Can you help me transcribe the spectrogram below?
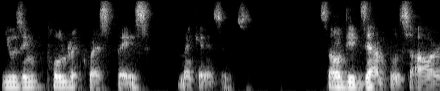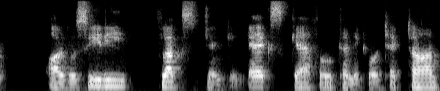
using pull request based mechanisms. Some of the examples are Argo CD, Flux, Jenkins X, Skaffold, Kernigor Tekton.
